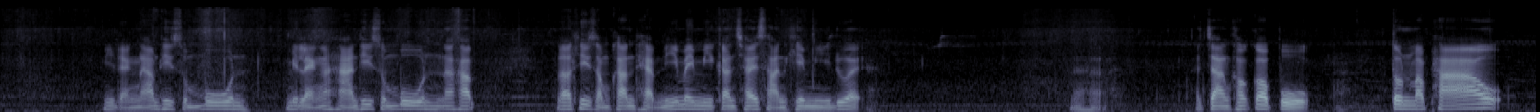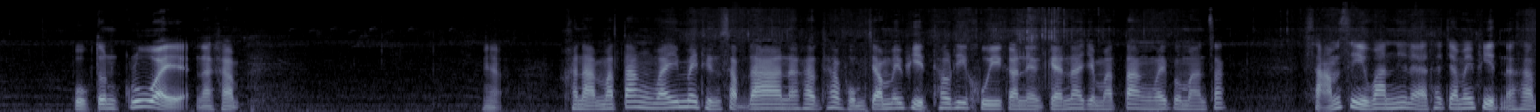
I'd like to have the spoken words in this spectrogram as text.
ำมีแหล่งน้ำที่สมบูรณ์ มีแหล่งอาหารที่สมบูรณ์นะครับ แล้วที่สำคัญแถบนี้ไม่มีการใช้สารเคมีด้วยนะฮะอาจารย์เขาก็ปลูกต้นมะพร้าว ปลูกต้นกล้วยนะครับเนี่ยขนาดมาตั้งไว้ไม่ถึงสัปดาห์นะครับ ถ้าผมจำไม่ผิดเท่าที่คุยกันเนี่ยแกน่าจะมาตั้งไว้ประมาณสักสามสี่วันนี่แหละ ถ้าจะไม่ผิดนะครับ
